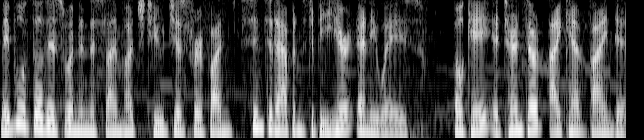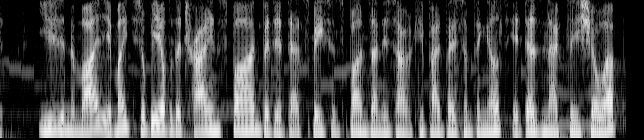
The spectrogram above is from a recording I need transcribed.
Maybe we'll throw this one in a slime hutch too, just for fun, since it happens to be here anyways. Okay, it turns out I can't find it using the mod, it might still be able to try and spawn, but if that space it spawns on is occupied by something else, it doesn't actually show up.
